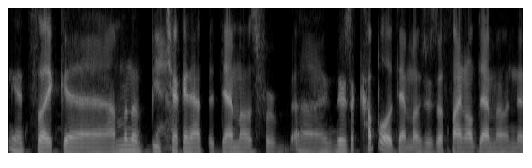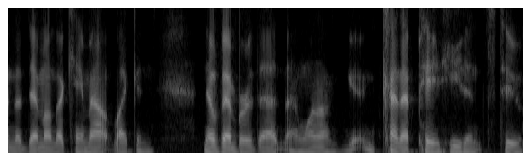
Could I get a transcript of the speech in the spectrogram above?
it's like uh, I'm gonna be Yeah. checking out the demos for. Uh, there's a couple of demos. There's a final demo and then the demo that came out like in November that I want to kind of paid heedance to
